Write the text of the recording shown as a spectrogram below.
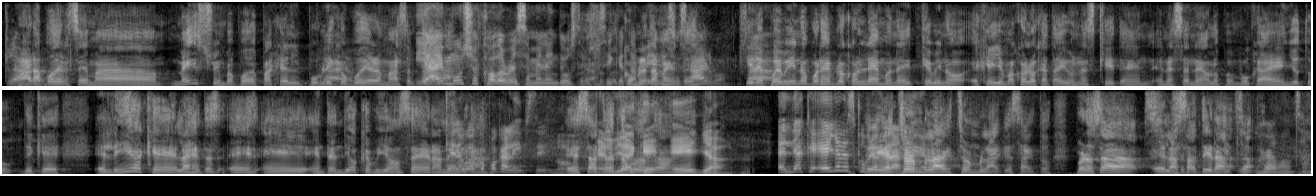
Claro. para poder ser más mainstream, para, poder, para que el público Claro. pudiera más Y aceptarla. hay mucho colorism en la industria, así que también eso es algo. O y después vino, por ejemplo, con Lemonade, que vino, es que yo me acuerdo que hasta hay un skit en, en SNL, lo pueden buscar en YouTube, de que el día que la gente eh, eh, entendió que Beyoncé era que era negra. hueco apocalipsis. No, Exacto, El todo día que está- ella El día que ella descubrió que Ella era turn negra. black, turn black, exacto. Pero, o sea, eh, la sátira... took- It took La, her a long time.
